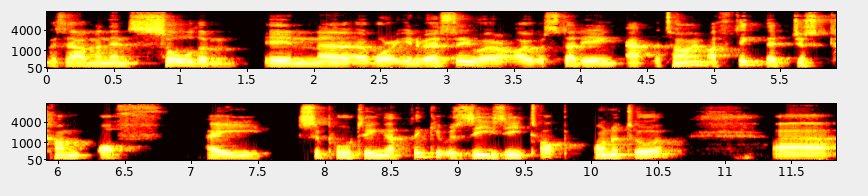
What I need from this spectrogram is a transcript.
this album and then saw them in uh, at Warwick University where I was studying at the time. I think they'd just come off a supporting. I think it was ZZ Top on a tour. Uh,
